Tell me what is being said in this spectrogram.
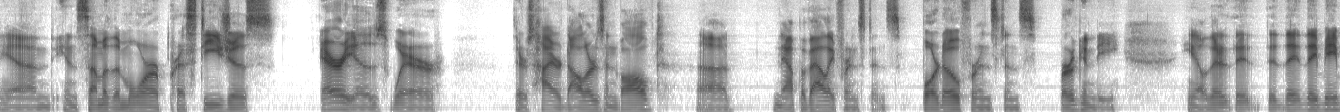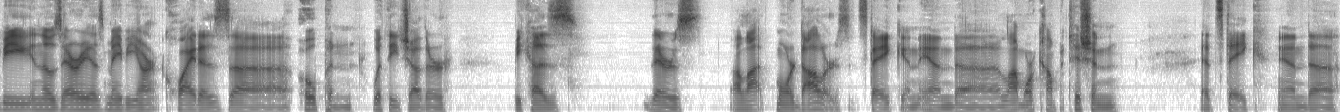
And in some of the more prestigious areas where there's higher dollars involved, uh, Napa Valley, for instance, Bordeaux, for instance, Burgundy, you know, they they they maybe in those areas maybe aren't quite as uh, open with each other because there's a lot more dollars at stake and and uh, a lot more competition at stake. And uh,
